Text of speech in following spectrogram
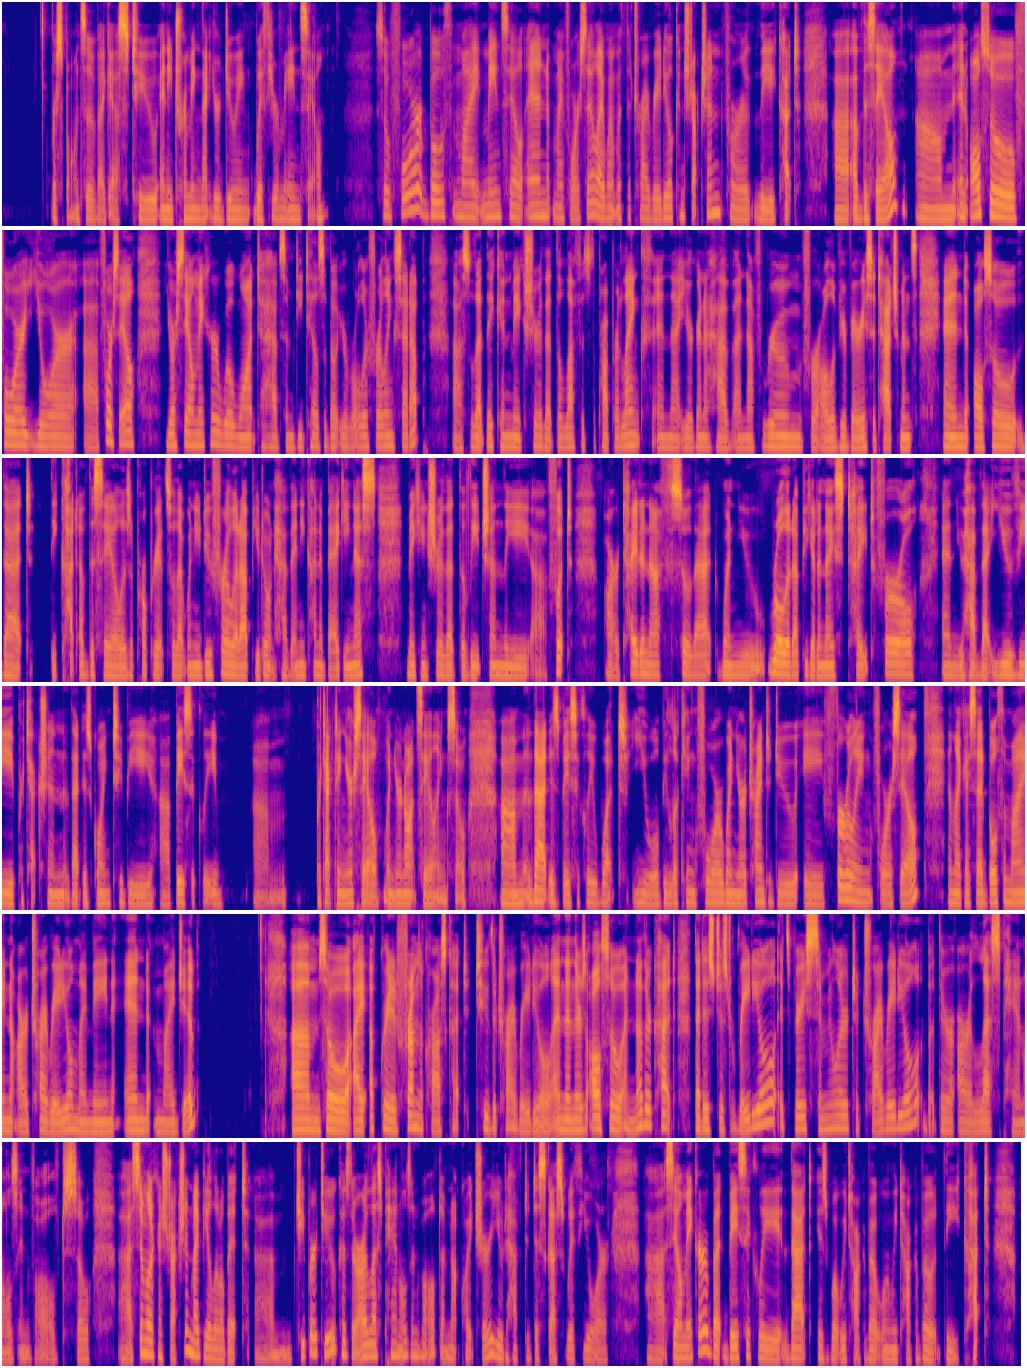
responsive i guess to any trimming that you're doing with your mainsail so for both my mainsail and my foresail, I went with the tri-radial construction for the cut uh, of the sail. Um, and also for your uh, foresail, your sailmaker will want to have some details about your roller furling setup uh, so that they can make sure that the luff is the proper length and that you're going to have enough room for all of your various attachments and also that the cut of the sail is appropriate so that when you do furl it up, you don't have any kind of bagginess, making sure that the leech and the uh, foot are tight enough so that when you roll it up, you get a nice tight furl and you have that UV protection that is going to be uh, basically um, protecting your sail when you're not sailing. So um, that is basically what you will be looking for when you're trying to do a furling foresail. And like I said, both of mine are tri-radial, my main and my jib. Um, so I upgraded from the crosscut to the tri-radial. And then there's also another cut that is just radial. It's very similar to tri-radial, but there are less panels involved. So uh, similar construction might be a little bit um, cheaper too, because there are less panels involved. I'm not quite sure. You'd have to discuss with your uh, sailmaker, but basically that is what we talk about when we talk about the cut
